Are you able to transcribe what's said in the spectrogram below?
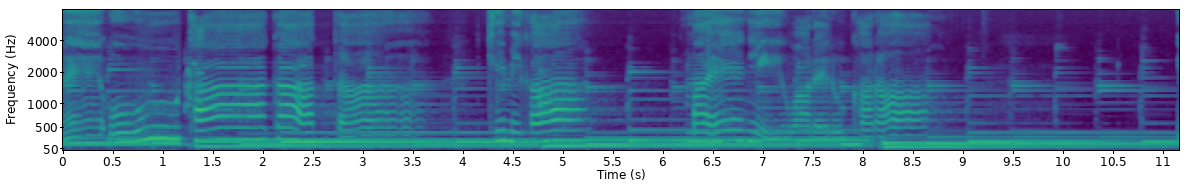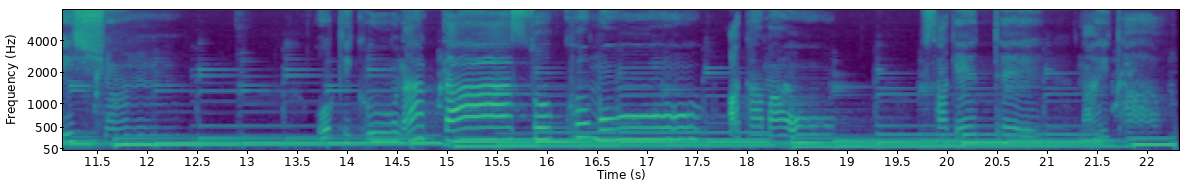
目を疑った君が前に言われるから。一瞬大きくなったそこも頭を下げて泣いた。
